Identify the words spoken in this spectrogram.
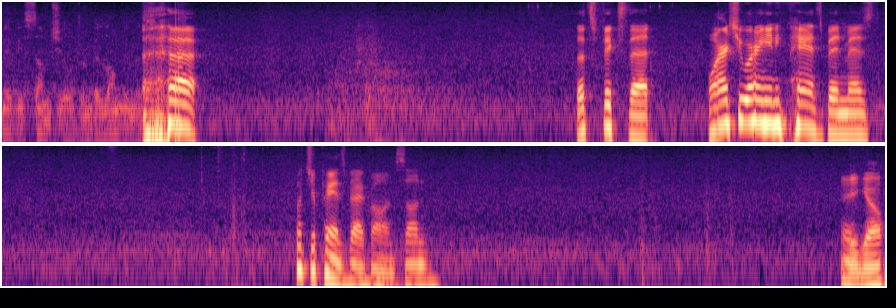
Maybe some children belong in the. Let's fix that. Why aren't you wearing any pants, Ben Mez? Put your pants back on, son. There you go.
